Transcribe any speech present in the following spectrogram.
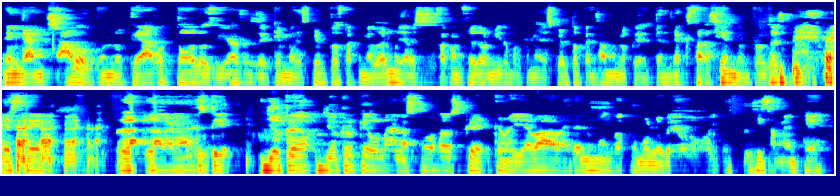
enganchado con lo que hago todos los días, desde que me despierto hasta que me duermo y a veces hasta cuando estoy dormido porque me despierto pensando en lo que tendría que estar haciendo. Entonces, este, la, la, verdad es que yo creo, yo creo que una de las cosas que, que me lleva a ver el mundo como lo veo hoy es precisamente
